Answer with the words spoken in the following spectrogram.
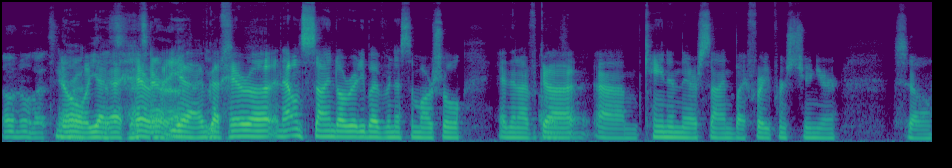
Oh no, that's no, yeah, that's, yeah, that's Hera. Yeah, I've got Hera, and that one's signed already by Vanessa Marshall, and then I've Oh, got that's um, Kanan there signed by Freddie Prinze Jr. So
